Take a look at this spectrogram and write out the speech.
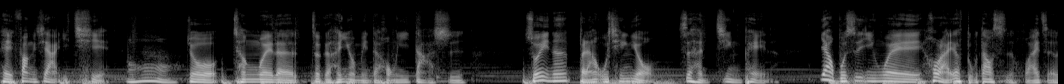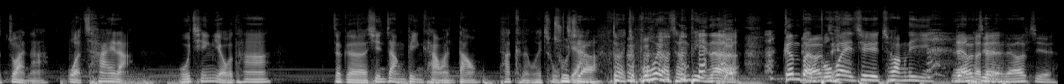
可以放下一切哦，就成为了这个很有名的红衣大师。所以呢，本来吴清友是很敬佩的，要不是因为后来又读到史怀哲传啊，我猜啦，吴清友他这个心脏病开完刀，他可能会出家，出家对，就不会有成品了，根本不会去创立任何的了解。了解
